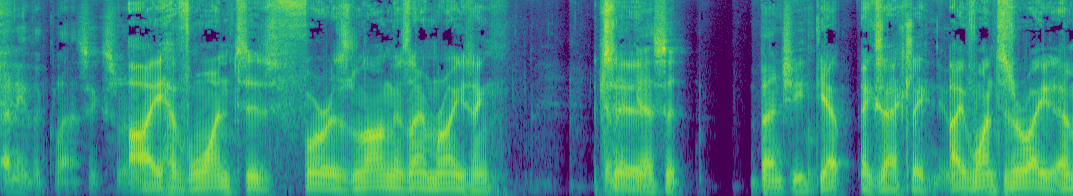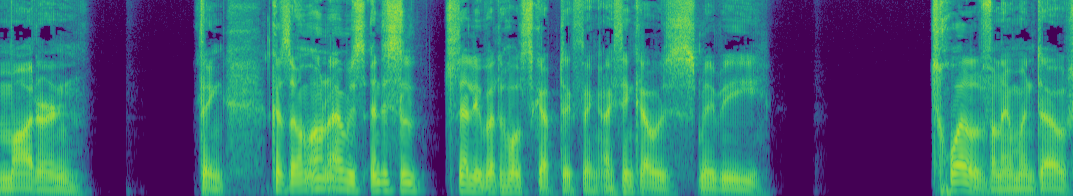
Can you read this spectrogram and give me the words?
Any of the classics? Or, I have wanted for as long as I'm writing. Can I guess it? Banshee. Yep, exactly. I've wanted to write a modern thing because when I was, and this will tell you about the whole skeptic thing. I think I was maybe twelve and I went out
